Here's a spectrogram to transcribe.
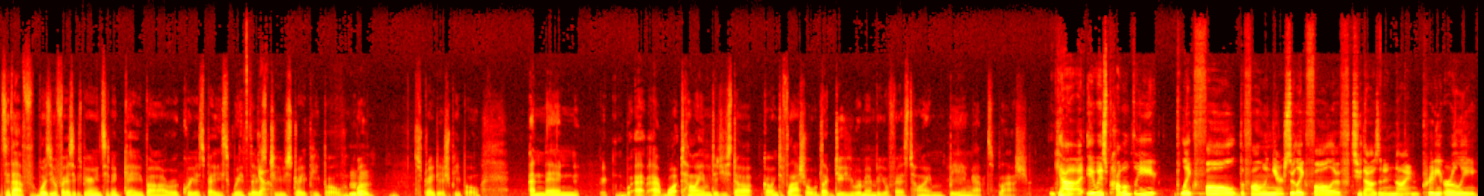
so that f- was your first experience in a gay bar or queer space with those yeah. two straight people. Mm-hmm. Well, straightish people. And then at, at, what time did you start going to Splash, or like, do you remember your first time being at Splash? Yeah, it was probably like fall the following year, so like fall of 2009, pretty early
